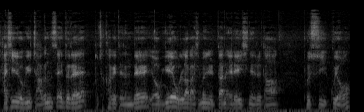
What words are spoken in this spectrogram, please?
다시 여기 작은 새들에 도착하게 되는데 여기에 올라가시면 일단 LA 시내를 다 볼 수 있고요.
